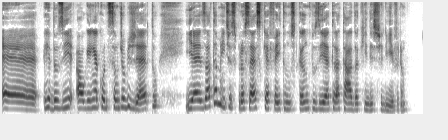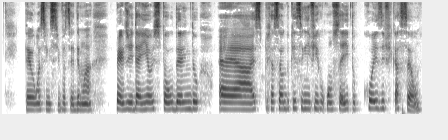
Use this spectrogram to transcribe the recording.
é reduzir alguém à condição de objeto, e é exatamente esse processo que é feito nos campos e é tratado aqui neste livro. Então, assim, se você deu uma perdida aí, eu estou dando é, a explicação do que significa o conceito coisificação.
